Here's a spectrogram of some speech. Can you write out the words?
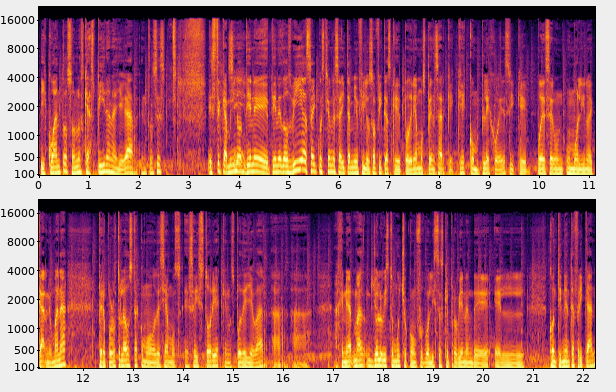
y cuántos son los que aspiran a llegar. Entonces, este camino Sí. tiene, tiene dos vías. Hay cuestiones ahí también filosóficas que podríamos pensar que qué complejo es y que puede ser un, un molino de carne humana. Pero por otro lado está, como decíamos, esa historia que nos puede llevar a, a- a generar más. Yo lo he visto mucho con futbolistas que provienen del continente africano,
